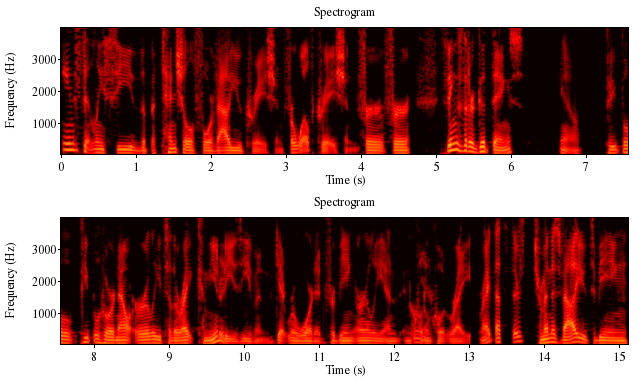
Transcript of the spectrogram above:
instantly see the potential for value creation, for wealth creation, for for things that are good things, you know, people people who are now early to the right communities even get rewarded for being early and, and oh, quote oh, yeah. unquote right right? That's there's tremendous value to being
